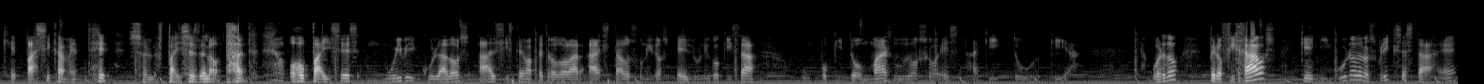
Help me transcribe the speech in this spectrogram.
Que básicamente son los países de la OTAN o países muy vinculados al sistema petrodólar a Estados Unidos. El único quizá un poquito más dudoso es aquí Turquía. ¿De acuerdo? Pero fijaos que ninguno de los BRICS está. ¿eh?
